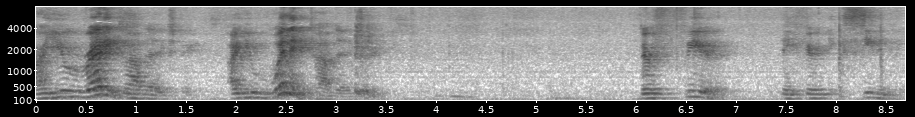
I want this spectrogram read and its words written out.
Are you ready to have that experience? Are you willing to have that experience? Their fear, they feared exceedingly.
